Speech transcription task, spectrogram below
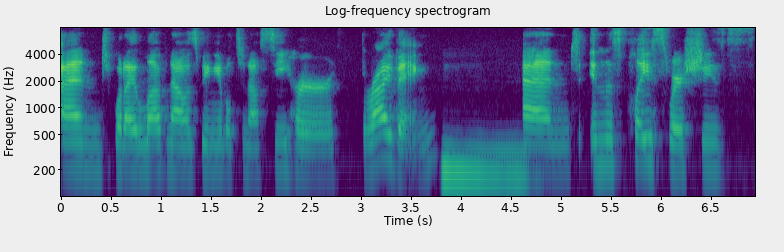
and what i love now is being able to now see her thriving Mm. and in this place where she's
